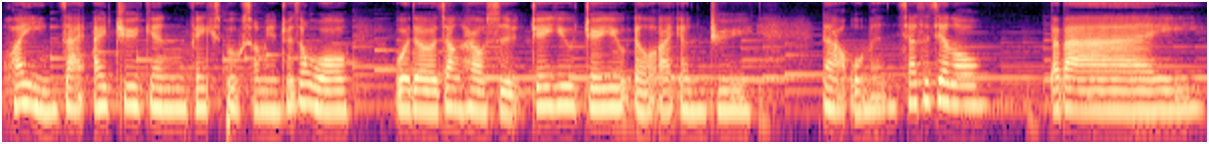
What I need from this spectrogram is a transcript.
欢迎在 IG 跟 Facebook 上面追踪我哦。我的账号是 J U J U L I N G。那我们下次见喽，拜拜。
